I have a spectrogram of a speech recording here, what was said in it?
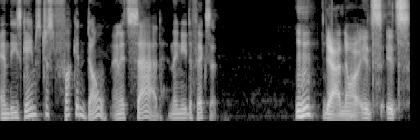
And these games just fucking don't, and it's sad, and they need to fix it. Mm-hmm. Yeah, no, it's it's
